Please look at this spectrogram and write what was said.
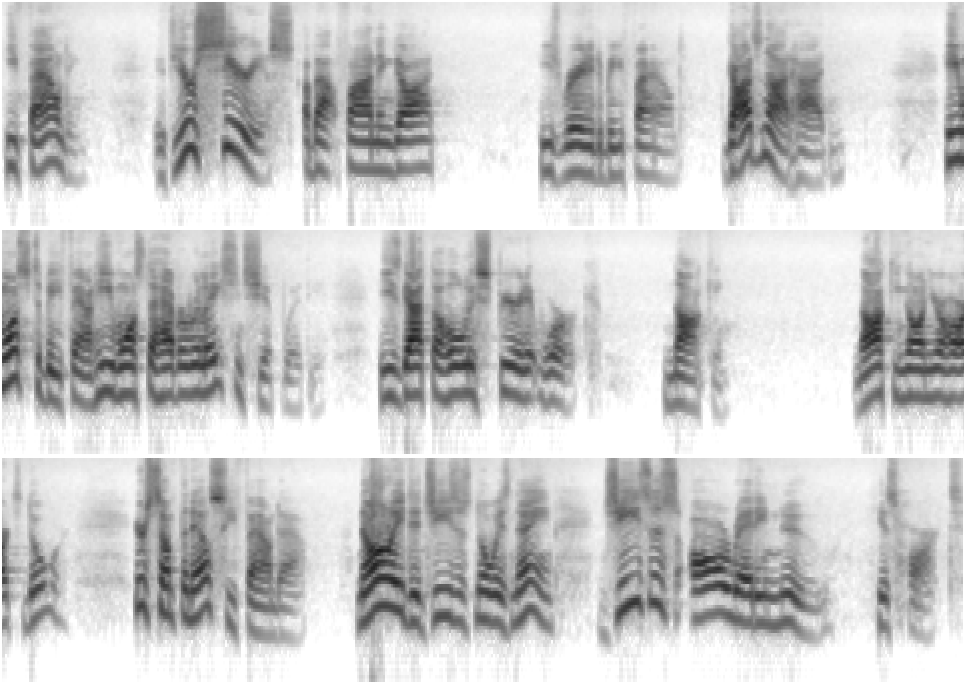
He found him. If you're serious about finding God, he's ready to be found. God's not hiding. He wants to be found. He wants to have a relationship with you. He's got the Holy Spirit at work, knocking, knocking on your heart's door. Here's something else he found out. Not only did Jesus know his name, Jesus already knew his heart.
